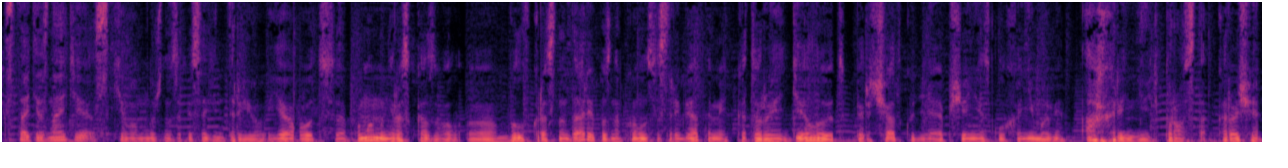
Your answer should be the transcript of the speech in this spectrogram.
Кстати, знаете, с кем вам нужно записать интервью? Я вот, э, по-моему, не рассказывал. Э, был в Краснодаре, познакомился с ребятами, которые делают перчатку для общения с глухонемыми. Охренеть просто. Короче,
